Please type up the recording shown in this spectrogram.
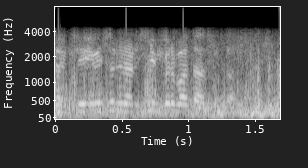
संक्षेप में सर पर बता दूँगा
